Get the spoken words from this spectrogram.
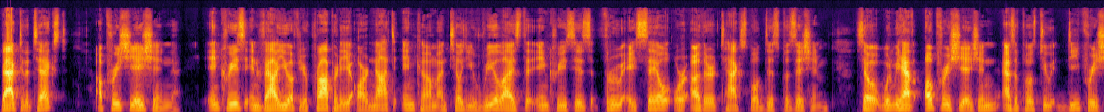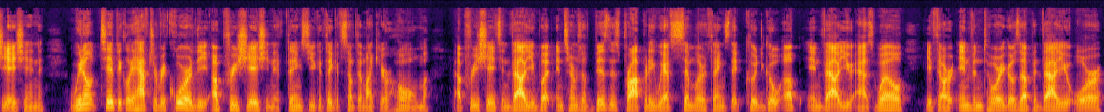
Back to the text. Appreciation. Increase in value of your property are not income until you realize the increases through a sale or other taxable disposition. So when we have appreciation as opposed to depreciation, we don't typically have to record the appreciation. If things, you can think of something like your home appreciates in value, but in terms of business property, we have similar things that could go up in value as well. If our inventory goes up in value or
